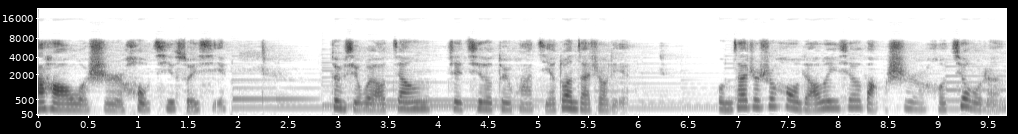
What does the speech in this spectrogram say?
大家好，我是后期随喜。对不起，我要将这期的对话截断在这里。我们在这之后聊了一些往事和旧人，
